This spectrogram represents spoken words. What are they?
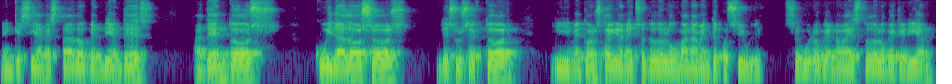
en que sí han estado pendientes, atentos, cuidadosos de su sector y me consta que han hecho todo lo humanamente posible. Seguro que no es todo lo que querían,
